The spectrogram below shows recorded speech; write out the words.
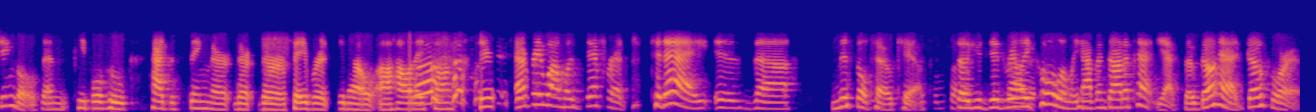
jingles and people who had to sing their their their favorite, you know, uh, holiday song, everyone was different. Today is the mistletoe kiss. So you did really cool, and we haven't got a pet yet. So go ahead, go for it.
